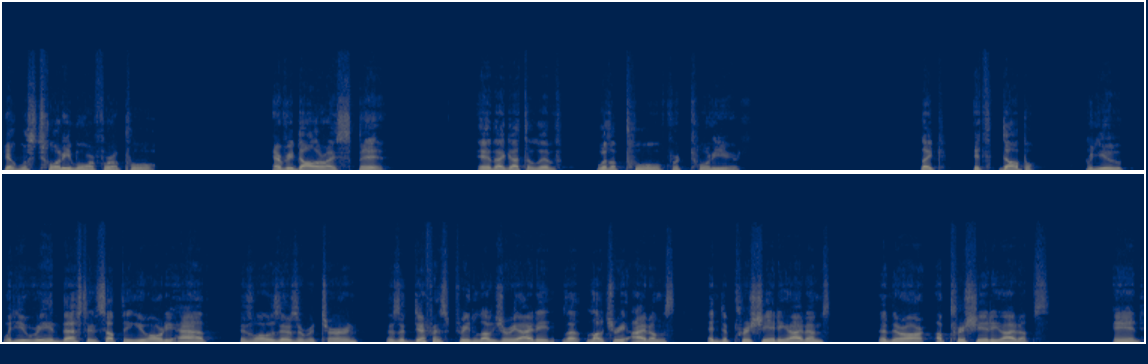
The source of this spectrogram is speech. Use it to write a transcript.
It was 20 more for a pool. Every dollar I spent, and I got to live with a pool for 20 years. Like it's double. When you, when you reinvest in something you already have, as long as there's a return, there's a difference between luxury luxury items and depreciating items than there are appreciating items. And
